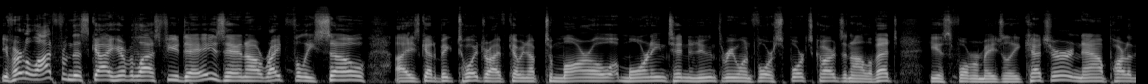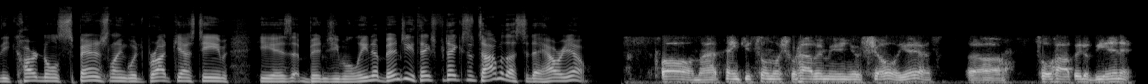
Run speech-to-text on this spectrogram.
You've heard a lot from this guy here over the last few days, and uh, rightfully so. Uh, he's got a big toy drive coming up tomorrow morning, 10 to noon, 314 Sports Cards in Olivette. He is former Major League catcher, now part of the Cardinals Spanish language broadcast team. He is Bengie Molina. Bengie, thanks for taking some time with us today. How are you? Oh, Matt, thank you so much for having me in your show. Yes, uh, so happy to be in it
